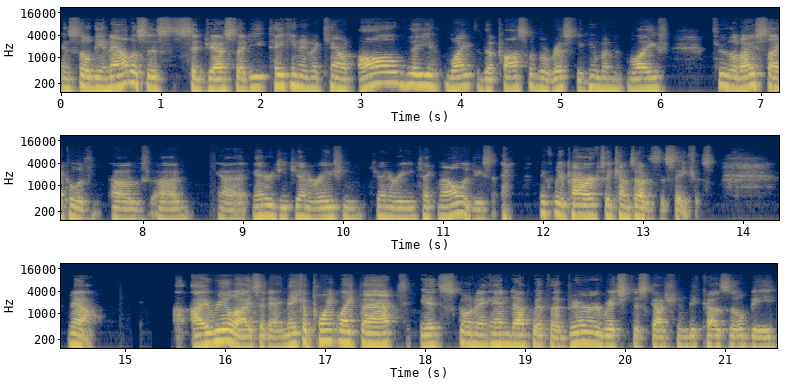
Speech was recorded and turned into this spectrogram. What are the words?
And so the analysis suggests that he, taking into account all the, life, the possible risk to human life through the life cycle of, of uh, uh, energy generation, generating technologies, nuclear power actually comes out as the safest. Now, I realize that I make a point like that, it's going to end up with a very rich discussion because there'll be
